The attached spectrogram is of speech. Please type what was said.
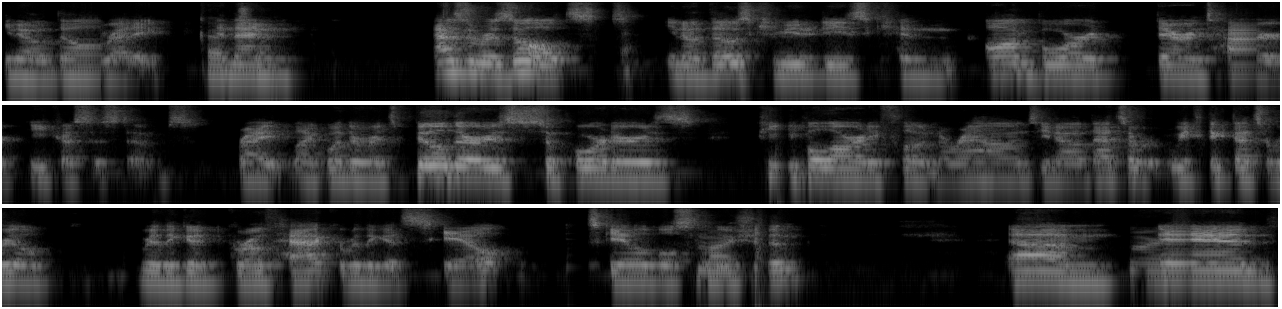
you know they'll ready gotcha. and then as a result, you know, those communities can onboard their entire ecosystems, right? Like whether it's builders, supporters, people already floating around, you know, that's a we think that's a real really good growth hack, a really good scale, scalable solution. Um, and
